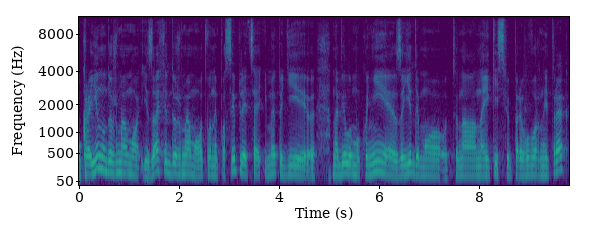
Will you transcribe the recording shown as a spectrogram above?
Україну дожмемо, і Захід дожмемо. От вони посипляться, і ми тоді е, на білому коні заїдемо от на, на якийсь переговорний трек,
